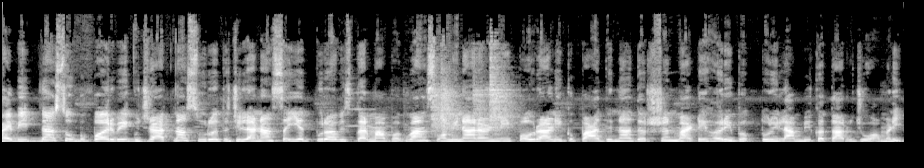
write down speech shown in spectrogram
ભાઈબીજના શુભ પર્વે ગુજરાતના સુરત જિલ્લાના સૈયદપુરા વિસ્તારમાં ભગવાન સ્વામિનારાયણની પૌરાણિક પાધના દર્શન માટે હરિભક્તોની લાંબી કતાર જોવા મળી.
